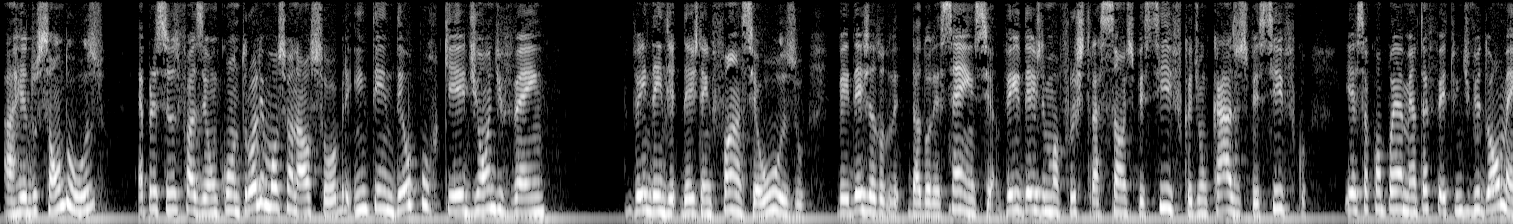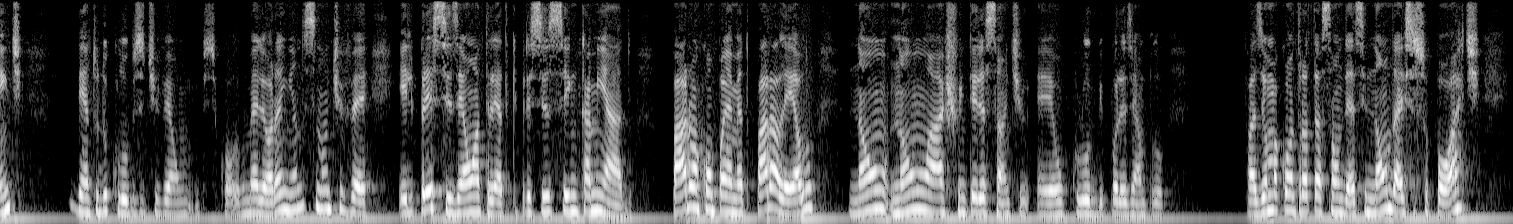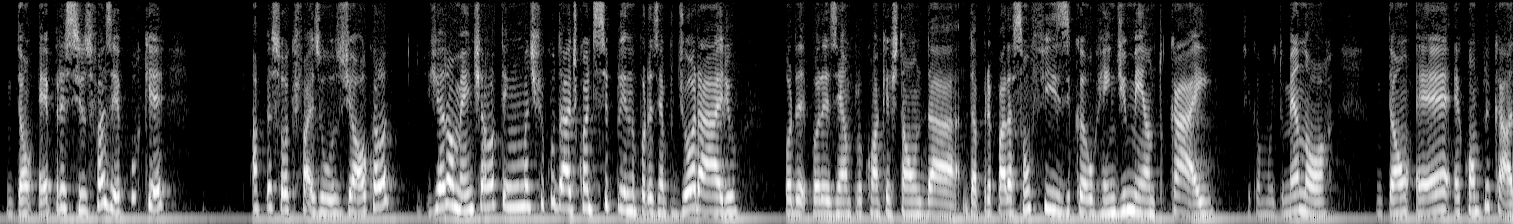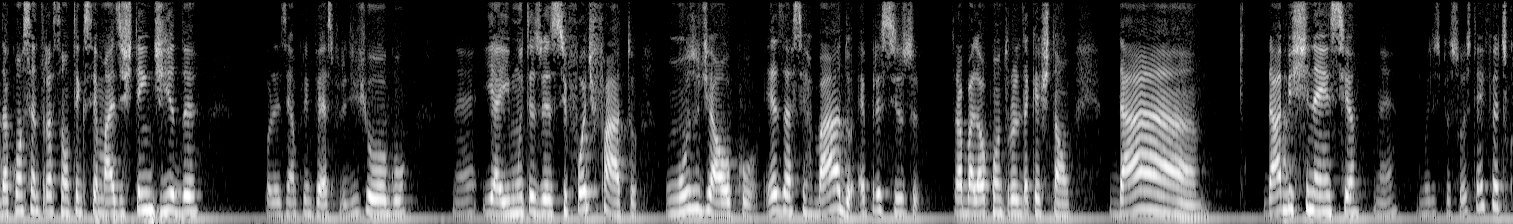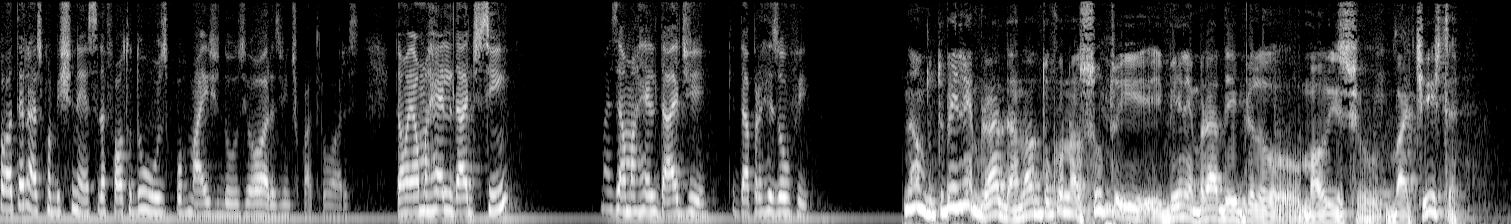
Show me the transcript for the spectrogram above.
a redução do uso, é preciso fazer um controle emocional sobre, entender o porquê, de onde vem, vem desde a infância o uso, veio desde a da adolescência, veio desde uma frustração específica, de um caso específico, e esse acompanhamento é feito individualmente, dentro do clube, se tiver um psicólogo, melhor ainda, se não tiver, ele precisa, é um atleta que precisa ser encaminhado para um acompanhamento paralelo, não, não acho interessante é, o clube, por exemplo, fazer uma contratação dessa e não dar esse suporte, então é preciso fazer, porque a pessoa que faz o uso de álcool, ela, geralmente ela tem uma dificuldade com a disciplina, por exemplo, de horário, por, por exemplo, com a questão da, da preparação física, o rendimento cai, fica muito menor. Então é, é complicado. A concentração tem que ser mais estendida, por exemplo, em véspera de jogo. Né? E aí, muitas vezes, se for de fato um uso de álcool exacerbado, é preciso trabalhar o controle da questão da, da abstinência. Né? Muitas pessoas têm efeitos colaterais com abstinência da falta do uso por mais de 12 horas, 24 horas. Então é uma realidade, sim, mas é uma realidade que dá para resolver. Não, muito bem lembrado. Arnaldo tocou no assunto e, e, bem lembrado aí pelo Maurício Batista.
